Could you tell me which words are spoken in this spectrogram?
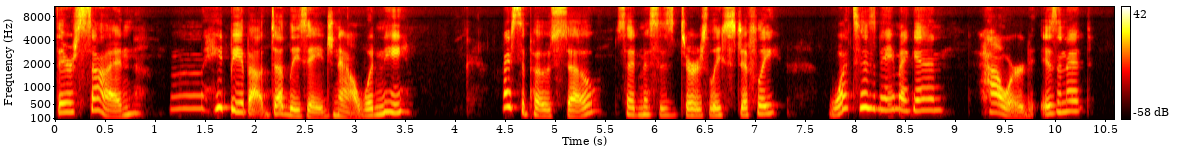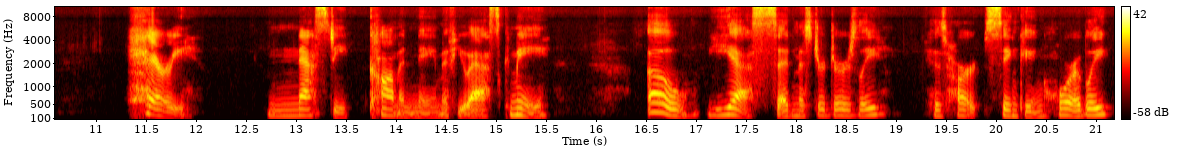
Their son, mm, he'd be about Dudley's age now, wouldn't he? I suppose so, said Mrs. Dursley stiffly. What's his name again? Howard, isn't it? Harry. Nasty common name, if you ask me. Oh, yes, said Mr. Dursley, his heart sinking horribly.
